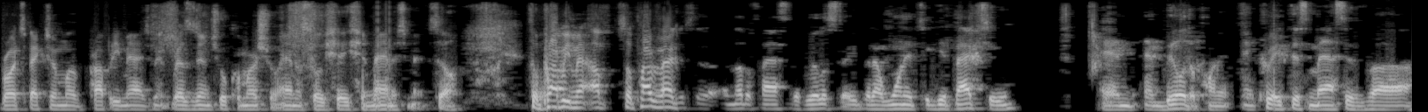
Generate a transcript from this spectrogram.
broad spectrum of property management, residential, commercial, and association management. So, so property, ma- so property management is another facet of real estate that I wanted to get back to and, and build upon it and create this massive, uh,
